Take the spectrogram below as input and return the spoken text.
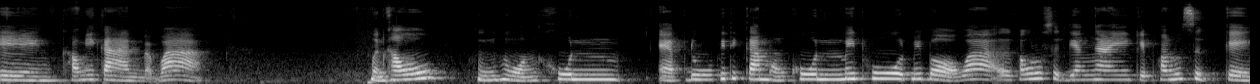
เอง เขามีการแบบว่า เหมือนเขาหึงหวงคุณแอบดูพฤติกรรมของคุณไม่พูดไม่บอกว่า เออเขารู้สึกยังไง เก็บความรู้สึกเก่ง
